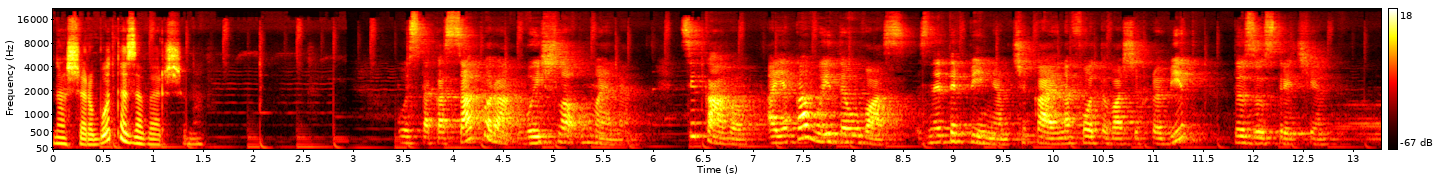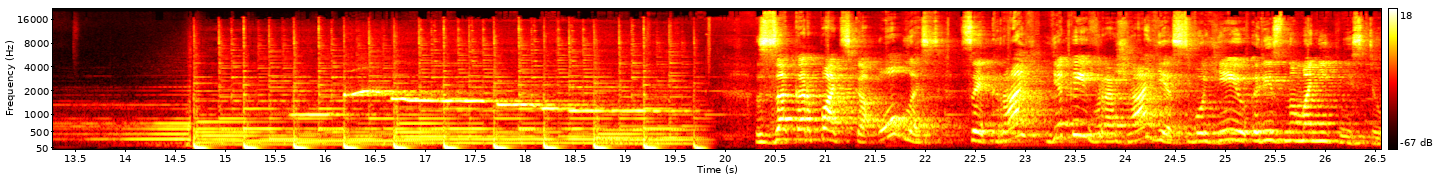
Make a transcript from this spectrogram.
Наша робота завершена. Ось така сакура вийшла у мене. Цікаво, а яка вийде у вас? З нетерпінням чекаю на фото ваших робіт. До зустрічі! Закарпатська область це край, який вражає своєю різноманітністю.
